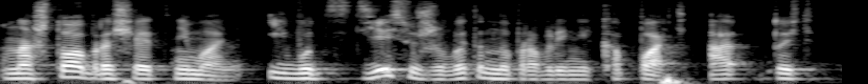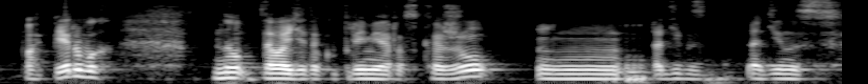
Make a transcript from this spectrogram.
на что обращает внимание. И вот здесь уже в этом направлении копать. А, то есть, во-первых, ну, давайте такой пример расскажу. Один из, один из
